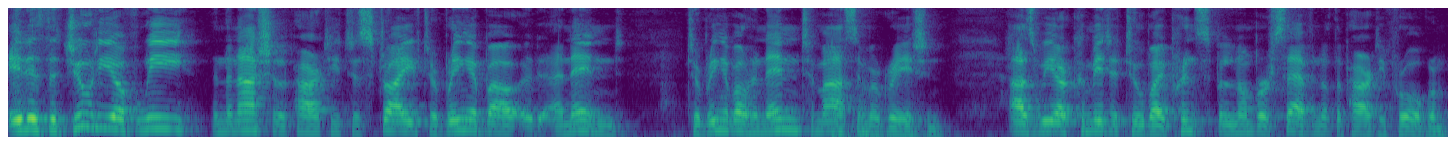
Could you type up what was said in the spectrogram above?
it is the duty of we in the National Party to strive to bring about an end, to bring about an end to mass immigration, as we are committed to by principle number seven of the party programme,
